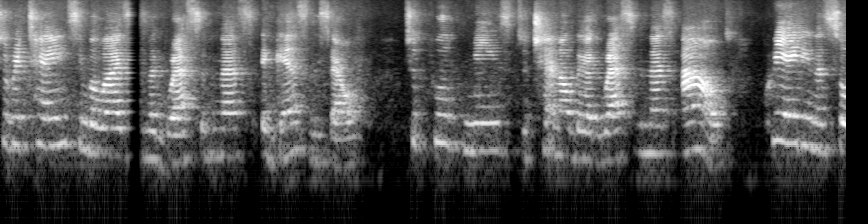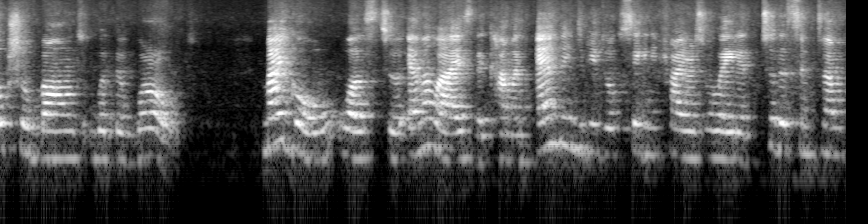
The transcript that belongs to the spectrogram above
To retain symbolizes aggressiveness against the self. To poop means to channel the aggressiveness out, creating a social bond with the world. My goal was to analyze the common and individual signifiers related to the symptom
